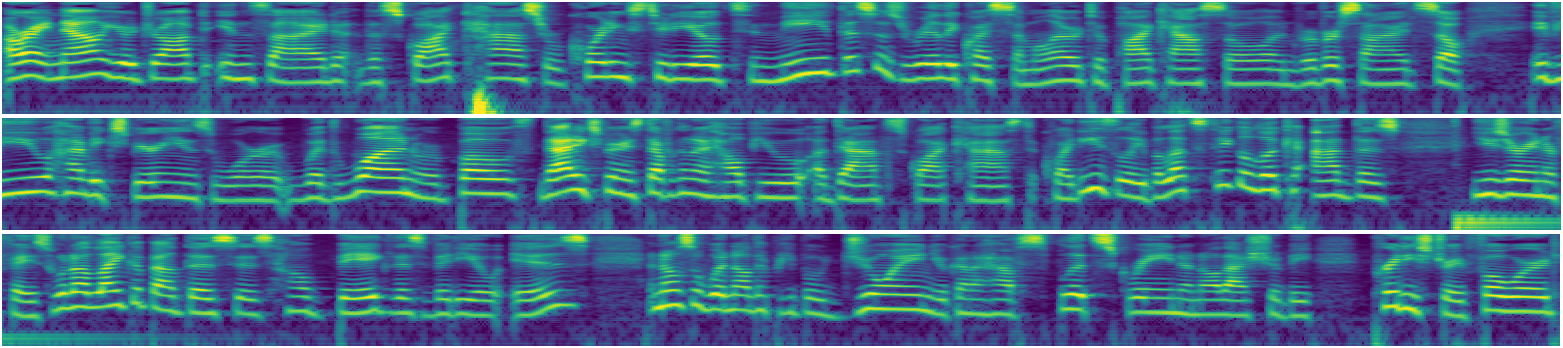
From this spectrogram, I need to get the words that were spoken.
All right, now you're dropped inside the Squadcast recording studio. To me, this is really quite similar to Podcastle and Riverside. So if you have experience with one or both, that experience definitely going to help you adapt Squadcast quite easily. But let's take a look at this user interface. What I like about this is how big this video is. And also when other people join, you're going to have split screen and all that should be pretty straightforward.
